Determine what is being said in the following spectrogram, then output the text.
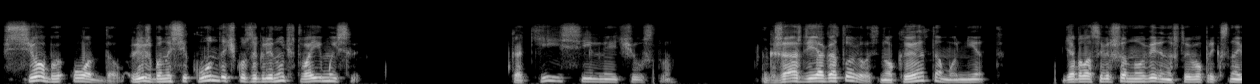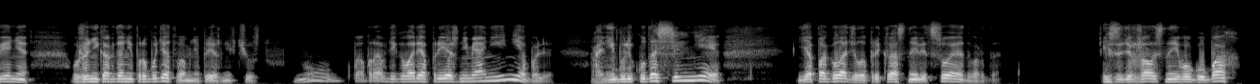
Все бы отдал, лишь бы на секундочку заглянуть в твои мысли. Какие сильные чувства! К жажде я готовилась, но к этому нет. Я была совершенно уверена, что его прикосновения уже никогда не пробудят во мне прежних чувств. Ну, по правде говоря, прежними они и не были. Они были куда сильнее. Я погладила прекрасное лицо Эдварда и задержалась на его губах.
